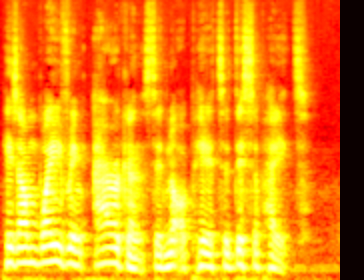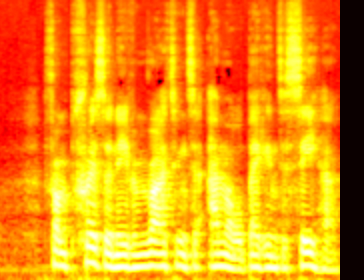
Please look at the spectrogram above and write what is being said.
His unwavering arrogance did not appear to dissipate. From prison, even writing to Amwell begging to see her.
